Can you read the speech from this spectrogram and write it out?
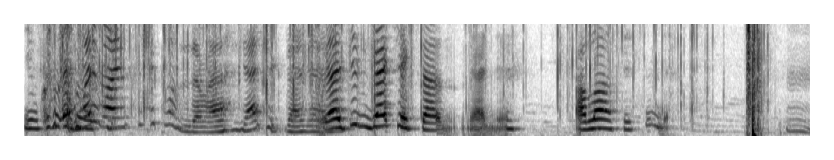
Niye bu kadar? Umarım aynısı çıkmadı deme. Gerçekten yani. Gerçek gerçekten yani. Allah affetsin de. Hmm.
